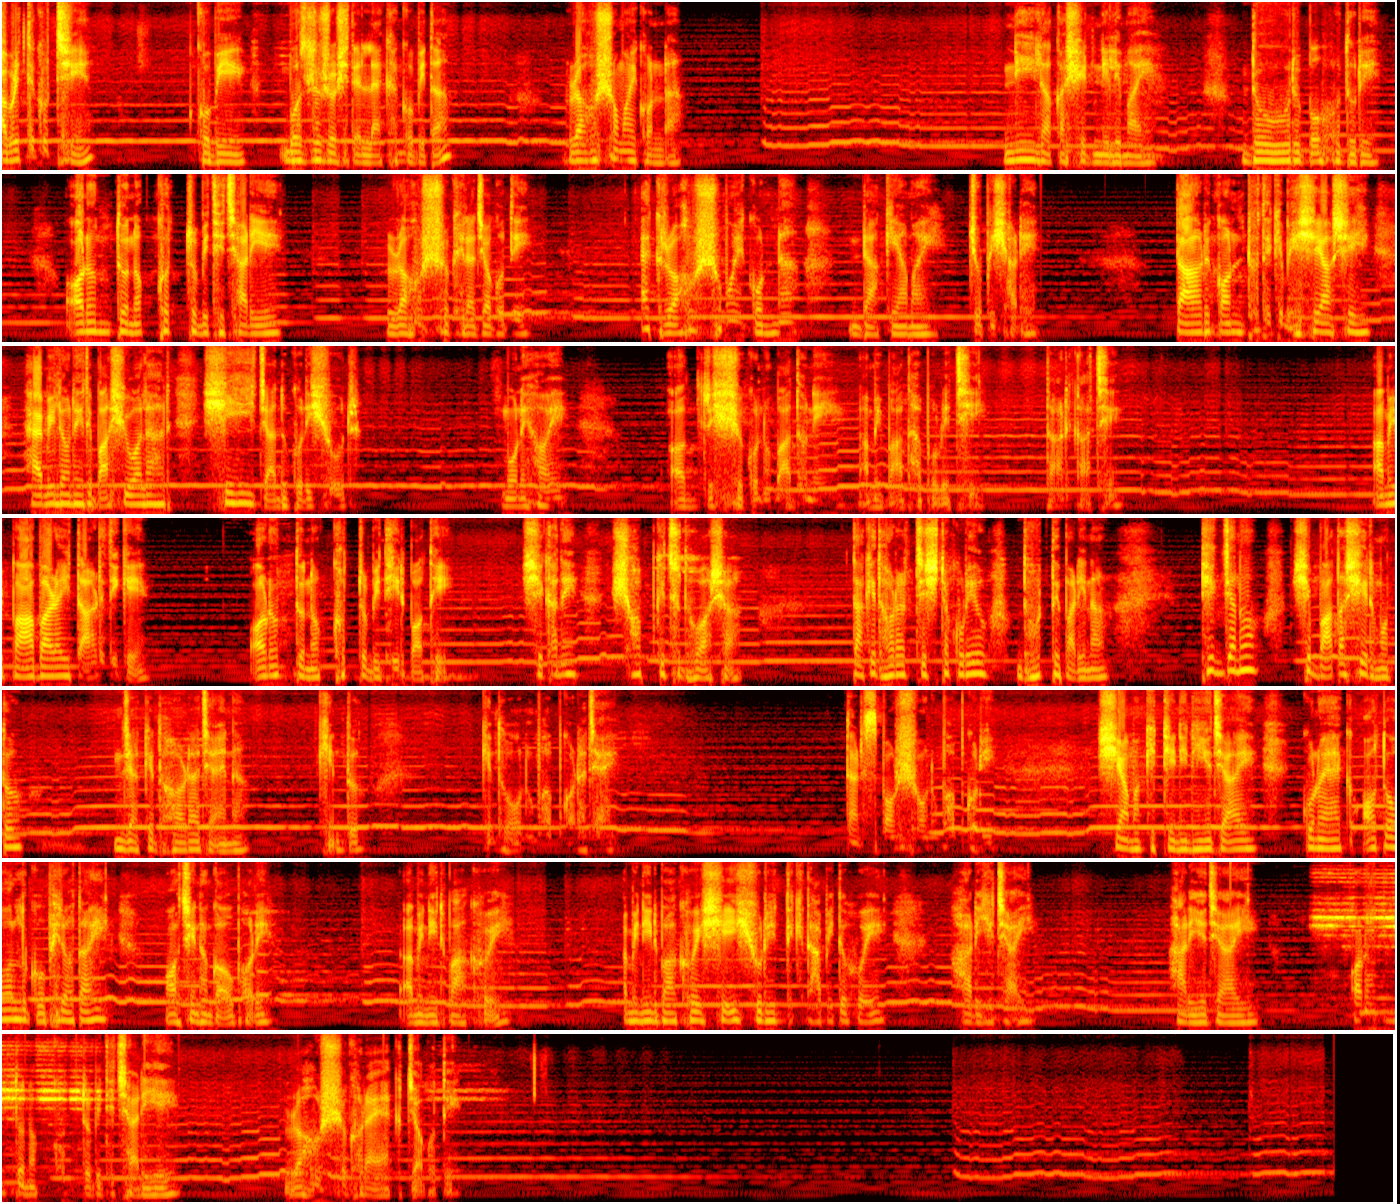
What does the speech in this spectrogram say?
আবৃত্তি করছি কবি বজলুর রশিদের লেখা কবিতা রহস্যময় কন্যা। নীল আকাশের নীলিমায়, দূর বহু দূরে অনন্ত নক্ষত্র বিধি ছাড়িয়ে রহস্য ঘেরা জগতে, এক রহস্যময় কন্যা ডাকে আমায় চুপি সারে। তার কণ্ঠ থেকে ভেসে আসে হ্যামিলনের বাঁশিওয়ালার সেই জাদুকরী সুর। মনে হয় অদৃশ্য কোনো বাঁধনে আমি বাধা পড়েছি তার কাছে। আমি পা বাড়াই তার দিকে। অনন্ত নক্ষত্র বিধির পথে সেখানে সব কিছু ধোয়াশা। তাকে ধরার চেষ্টা করেও ধরতে পারি না। ঠিক যেন সে বাতাসের মতো যাকে ধরা যায় না, কিন্তু কিন্তু অনুভব করা যায়। তার স্পর্শ অনুভব করি। সে আমাকে টেনে নিয়ে যায় কোনো এক অতল গভীরতায়, অচেনা গহ্বরে। আমি নির্বাক হই। আমি নির্বাক হয়ে সেই সুরের দিকে ধাবিত হয়ে হারিয়ে যাই। হারিয়ে যাই অনন্ত নক্ষত্রবিধি ছাড়িয়ে। রহস্য ঘোরা এক জগতে।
